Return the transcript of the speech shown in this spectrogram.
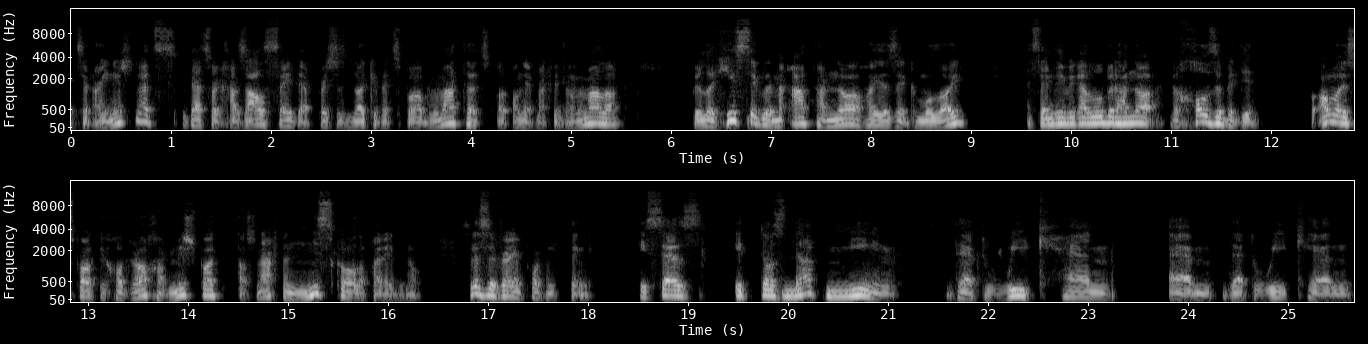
it's an einish. That's that's what Chazal say that person is noikibet spor b'mata. It's only if machlit on the mala. V'lehisig le'ma'at hanoah hoyazek muloi. The same thing we got a little bit hanoah. V'chol ze bedin. V'omer yispor kichol drochav mishpat al shnachtan niskol afaredino. So this is a very important thing. He says it does not mean that we can um, that we can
